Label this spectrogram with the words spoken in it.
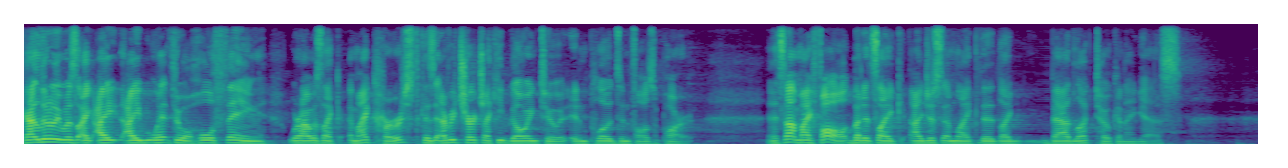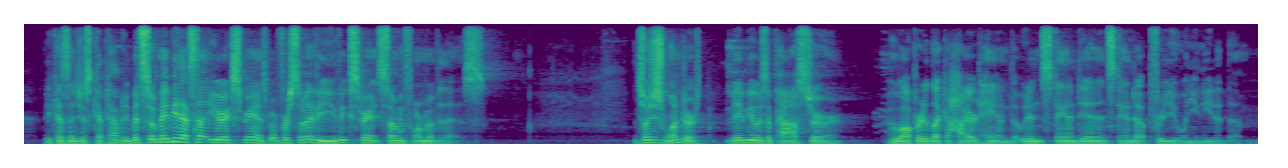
Like I literally was like I, I went through a whole thing where I was like, am I cursed? Because every church I keep going to, it, it implodes and falls apart. And it's not my fault, but it's like I just am like the like bad luck token, I guess. Because I just kept happening. But so maybe that's not your experience, but for some of you, you've experienced some form of this. And so I just wonder, maybe it was a pastor who operated like a hired hand that didn't stand in and stand up for you when you needed them.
